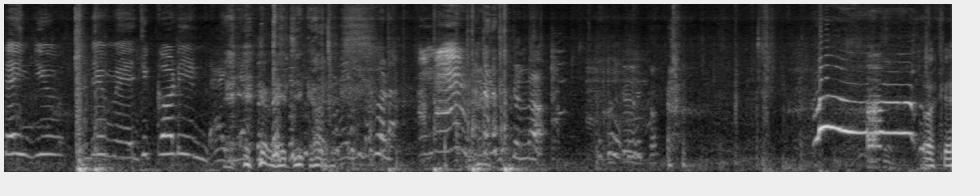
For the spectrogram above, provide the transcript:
thank you ഇത് മാജിക് കോടി ഓക്കെ.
